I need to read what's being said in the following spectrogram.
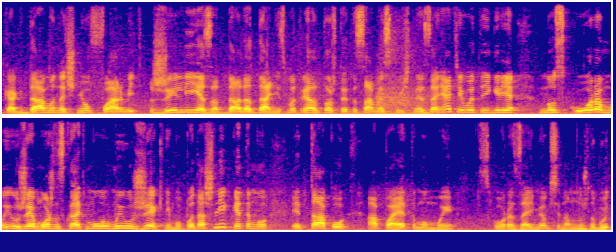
когда мы начнем фармить железо. Да-да-да, несмотря на то, что это самое скучное занятие в этой игре, но скоро мы уже, можно сказать, мы, мы уже к нему подошли, к этому этапу, а поэтому мы скоро займемся. Нам нужно будет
